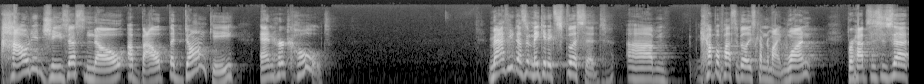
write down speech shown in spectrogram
How did Jesus know about the donkey and her colt? Matthew doesn't make it explicit. Um, a couple possibilities come to mind. One, perhaps this is a,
